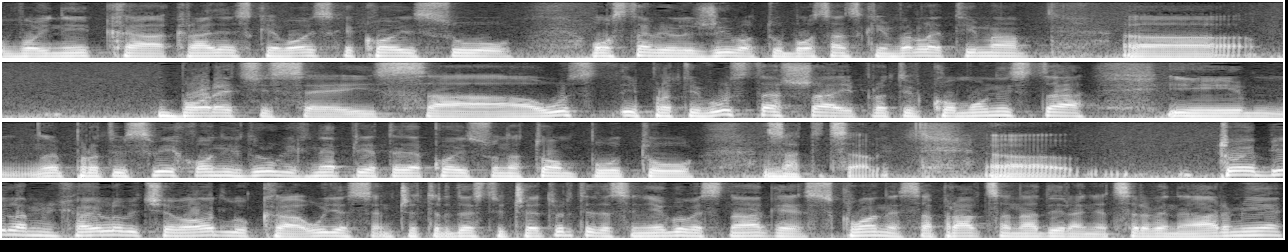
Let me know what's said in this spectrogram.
vojnika kraljevske vojske koji su ostavili život u bosanskim vrletima, e, boreći se i, sa, i protiv Ustaša i protiv komunista i protiv svih onih drugih neprijatelja koji su na tom putu zaticali. E, to je bila Mihajlovićeva odluka u jesen 1944. da se njegove snage sklone sa pravca nadiranja Crvene armije,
